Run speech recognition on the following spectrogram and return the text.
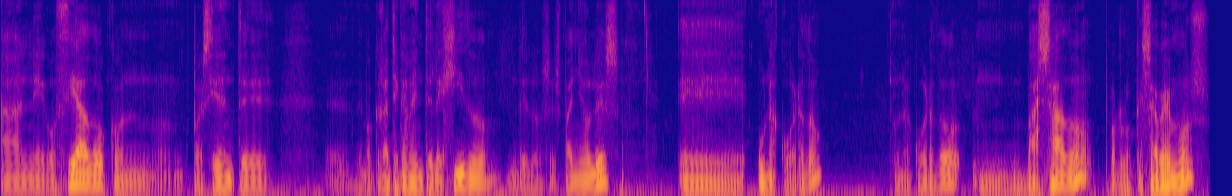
ha negociado con el presidente eh, democráticamente elegido de los españoles eh, un acuerdo, un acuerdo mm, basado, por lo que sabemos,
